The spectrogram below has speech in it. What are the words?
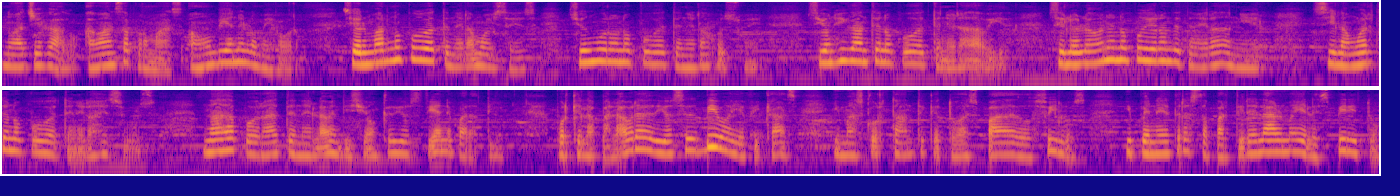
no has llegado. Avanza por más, aún viene lo mejor. Si el mar no pudo detener a Moisés, si un muro no pudo detener a Josué, si un gigante no pudo detener a David, si los leones no pudieron detener a Daniel, si la muerte no pudo detener a Jesús, nada podrá detener la bendición que Dios tiene para ti, porque la palabra de Dios es viva y eficaz y más cortante que toda espada de dos filos, y penetra hasta partir el alma y el espíritu,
